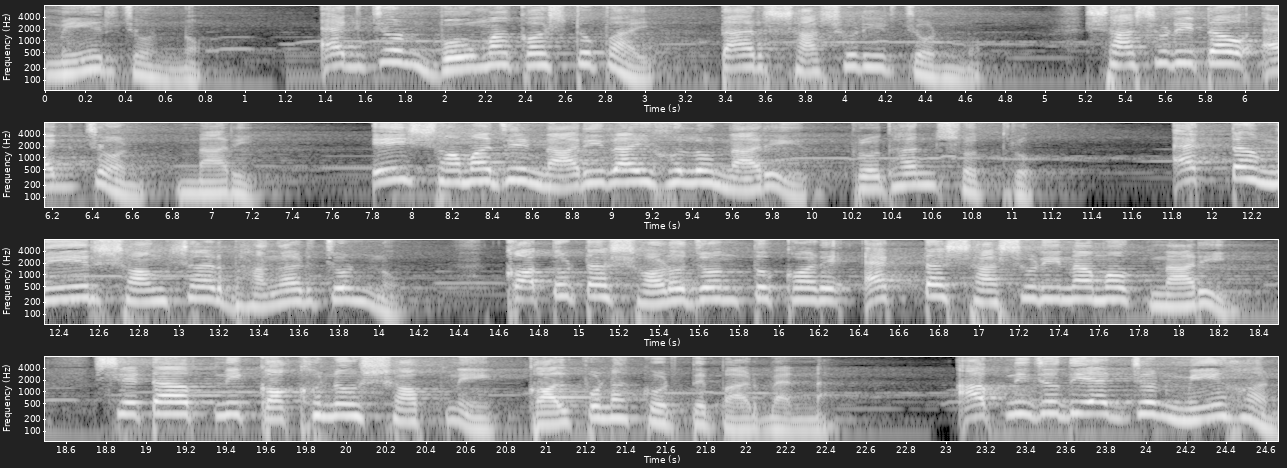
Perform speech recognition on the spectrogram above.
মেয়ের জন্য। একজন বৌমা কষ্ট পায়, তার শাশুড়ির জন্য। শাশুড়িটাও একজন নারী। এই সমাজে নারীরাই হলো নারীর প্রধান শত্রু। একটা মেয়ের সংসার ভাঙার জন্য কতটা ষড়যন্ত্র করে একটা শাশুড়ি নামক নারী সেটা আপনি কখনো স্বপ্নে কল্পনা করতে পারবেন না। আপনি যদি একজন মেয়ে হন,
